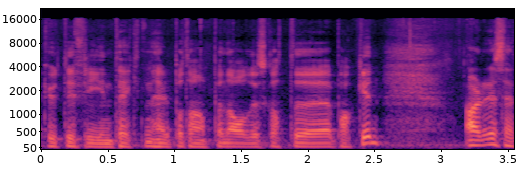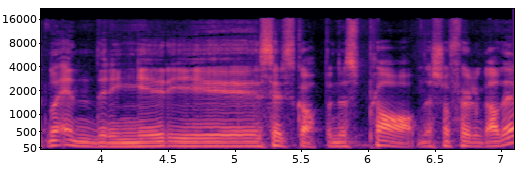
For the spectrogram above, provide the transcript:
kutte i friinntekten helt på tampen av oljeskattepakken. Har dere sett noen endringer i selskapenes planer som følge av det?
